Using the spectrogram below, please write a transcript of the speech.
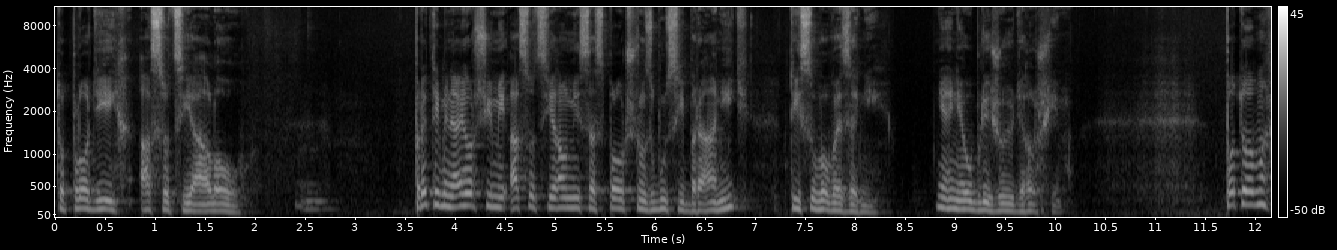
to plodí asociálov. Pred tými najhoršími asociálmi sa spoločnosť musí brániť, tí sú vo vezení. Nech neubližujú ďalším. Potom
